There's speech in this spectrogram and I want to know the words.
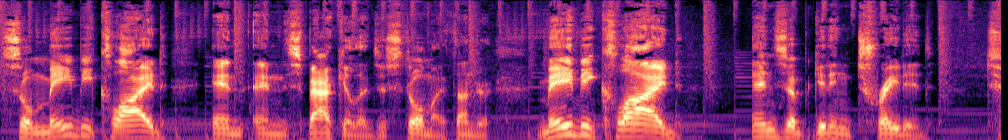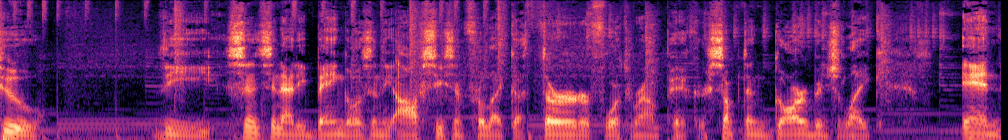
So maybe Clyde and, and Spacula just stole my thunder. Maybe Clyde ends up getting traded to the Cincinnati Bengals in the offseason for like a third or fourth round pick or something garbage like. And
